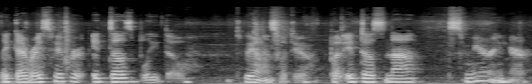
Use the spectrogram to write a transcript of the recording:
like that rice paper, it does bleed though to be honest with you. But it does not smear in here,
